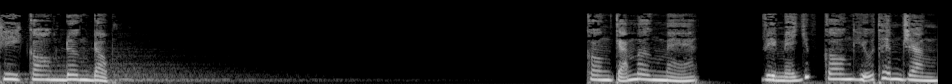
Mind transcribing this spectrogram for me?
Khi con đơn độc Con cảm ơn mẹ vì mẹ giúp con hiểu thêm rằng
